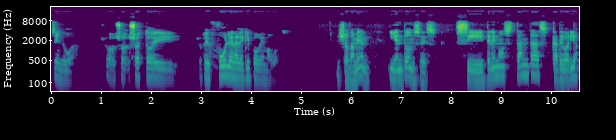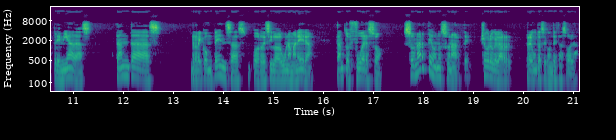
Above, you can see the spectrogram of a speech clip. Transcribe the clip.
Sin duda. Yo, estoy. Yo estoy full en el equipo Game Awards. Yo también. Y entonces, si tenemos tantas categorías premiadas, tantas recompensas, por decirlo de alguna manera, tanto esfuerzo, ¿son arte o no son arte? Yo creo que la pregunta se contesta sola.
